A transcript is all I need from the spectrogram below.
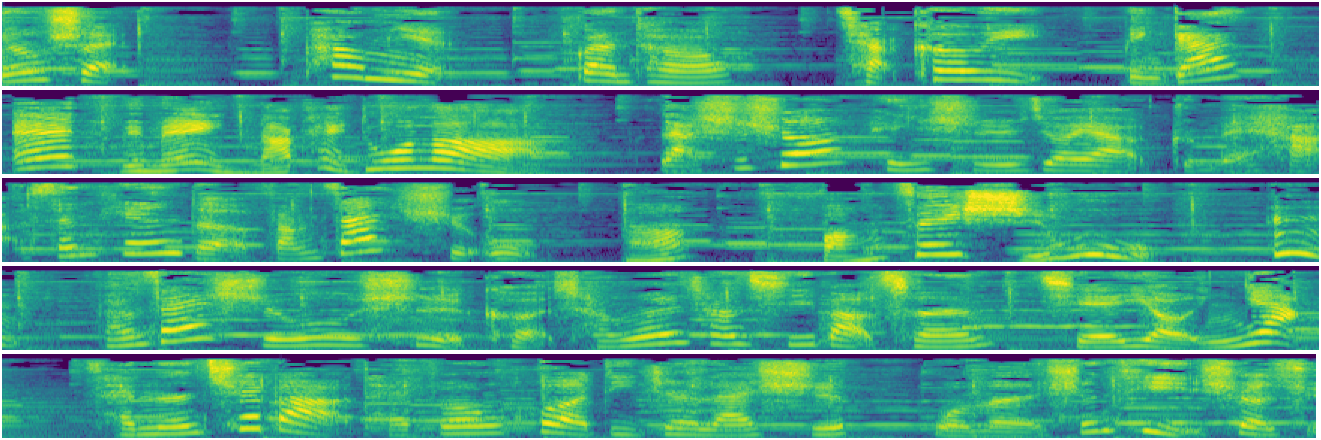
饮用水、泡面、罐头、巧克力、饼干。哎，妹妹，你拿太多了。老师说，平时就要准备好三天的防灾食物。啊，防灾食物？嗯，防灾食物是可常温长期保存且有营养，才能确保台风或地震来时，我们身体摄取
